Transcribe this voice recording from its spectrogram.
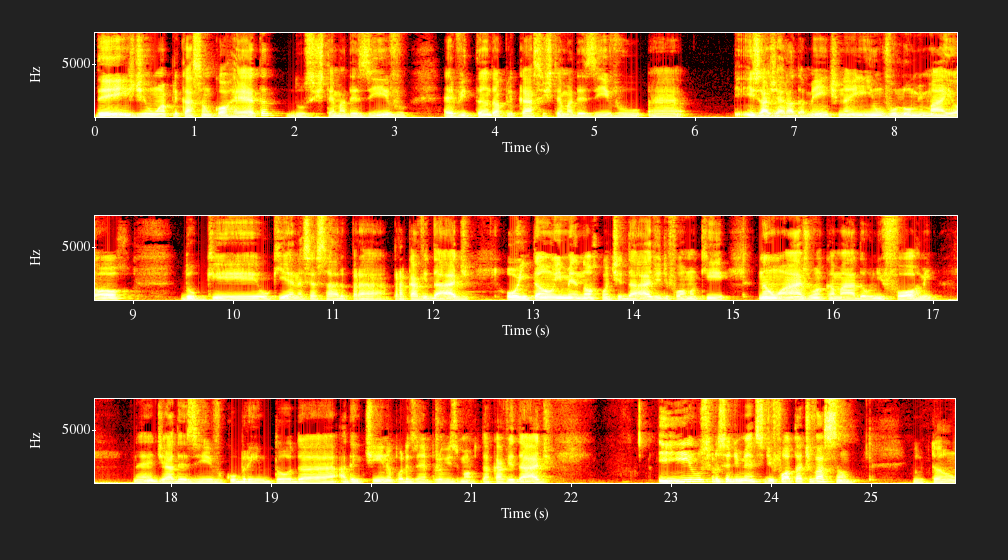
Desde uma aplicação correta do sistema adesivo, evitando aplicar sistema adesivo é, exageradamente, né, em um volume maior do que o que é necessário para a cavidade ou então em menor quantidade, de forma que não haja uma camada uniforme né, de adesivo cobrindo toda a dentina, por exemplo, o esmalte da cavidade, e os procedimentos de fotoativação. Então,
